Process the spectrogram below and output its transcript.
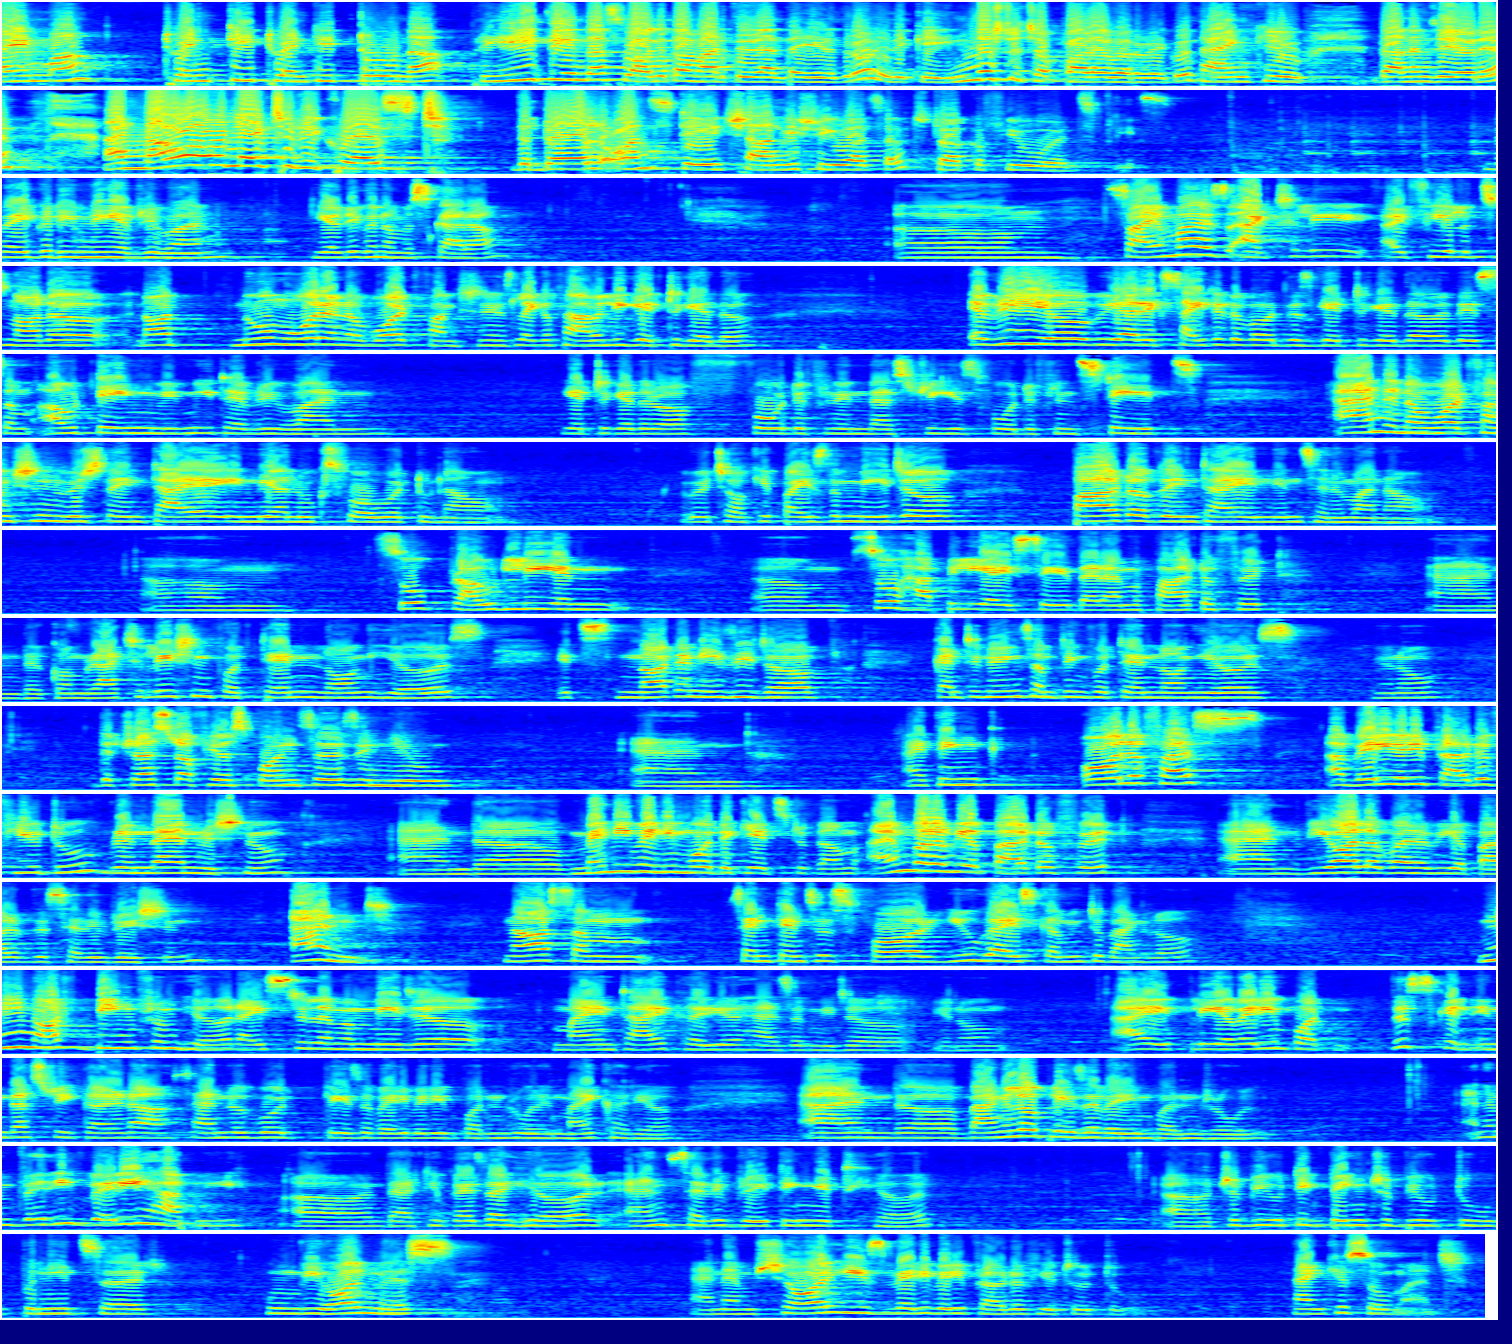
Time twenty twenty ಟೂನ ಪ್ರೀತಿಯಿಂದ ಸ್ವಾಗತ ಮಾಡ್ತಿದೆ ಅಂತ ಹೇಳಿದ್ರು ಇದಕ್ಕೆ ಇನ್ನಷ್ಟು ಚಪ್ಪಾಳೆ ಬರಬೇಕು ಥ್ಯಾಂಕ್ ಯು ಧನಂಜಯ್ ಅವರೇ and now I would like to request the doll on stage Shanvi Shrivas ಅವ್ರು talk a few words please very good evening everyone ಎಲ್ರಿಗೂ ನಮಸ್ಕಾರ Um, SIIMA is actually, I feel it's not a, not, no more an award function, it's like a family get together. Every year we are excited about this get together, there's some outing, we meet everyone, get together of four different industries, four different states, and an award function which the entire India looks forward to now, which occupies the major part of the entire Indian cinema now. Um, so proudly and um, so happily I say that I'm a part of it. And uh, congratulations for 10 long years. It's not an easy job continuing something for 10 long years, you know, the trust of your sponsors in you. And I think all of us are very, very proud of you too, Brinda and Vishnu. And uh, many, many more decades to come. I'm going to be a part of it, and we all are going to be a part of this celebration. And now, some sentences for you guys coming to Bangalore. Me not being from here, I still am a major, my entire career has a major, you know, I play a very important, this can- industry, Kannada, sandalwood plays a very, very important role in my career. And uh, Bangalore plays a very important role. And I'm very, very happy uh, that you guys are here and celebrating it here. Uh, tributing, paying tribute to Puneeth sir, whom we all miss. And I'm sure he's very, very proud of you too, too. Thank you so much.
